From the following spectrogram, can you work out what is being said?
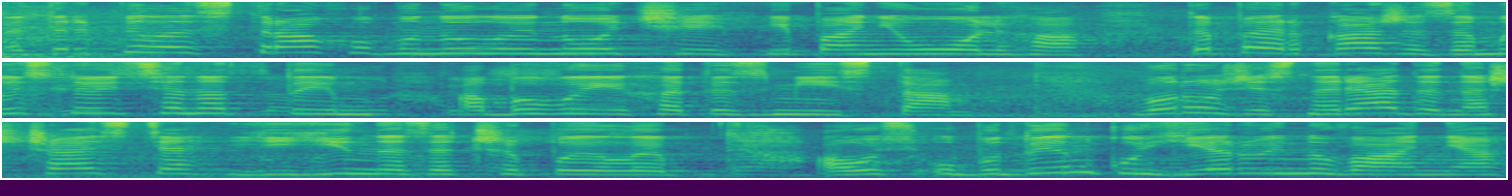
Натерпілась страху минулої ночі і пані Ольга. Тепер, каже, замислюється над тим, аби виїхати з міста. Ворожі снаряди, на щастя, її не зачепили. А ось у будинку є руйнування,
